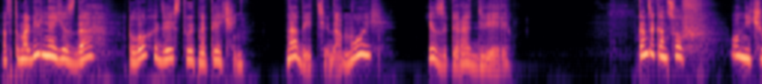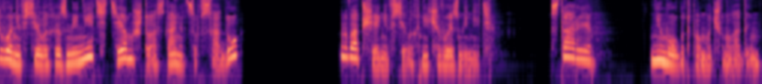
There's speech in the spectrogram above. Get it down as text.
Автомобильная езда плохо действует на печень. Надо идти домой и запирать двери. В конце концов, он ничего не в силах изменить тем, что останется в саду. Он вообще не в силах ничего изменить. Старые не могут помочь молодым,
